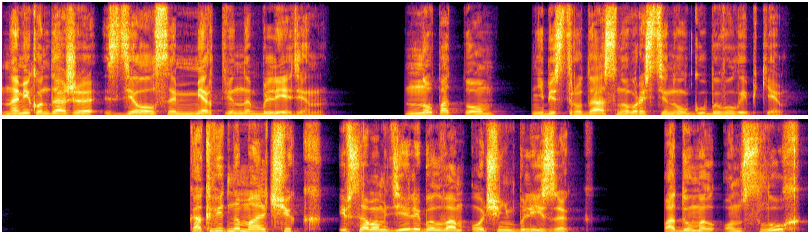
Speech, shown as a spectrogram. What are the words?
На миг он даже сделался мертвенно бледен, но потом, не без труда, снова растянул губы в улыбке. «Как видно, мальчик и в самом деле был вам очень близок», подумал он вслух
